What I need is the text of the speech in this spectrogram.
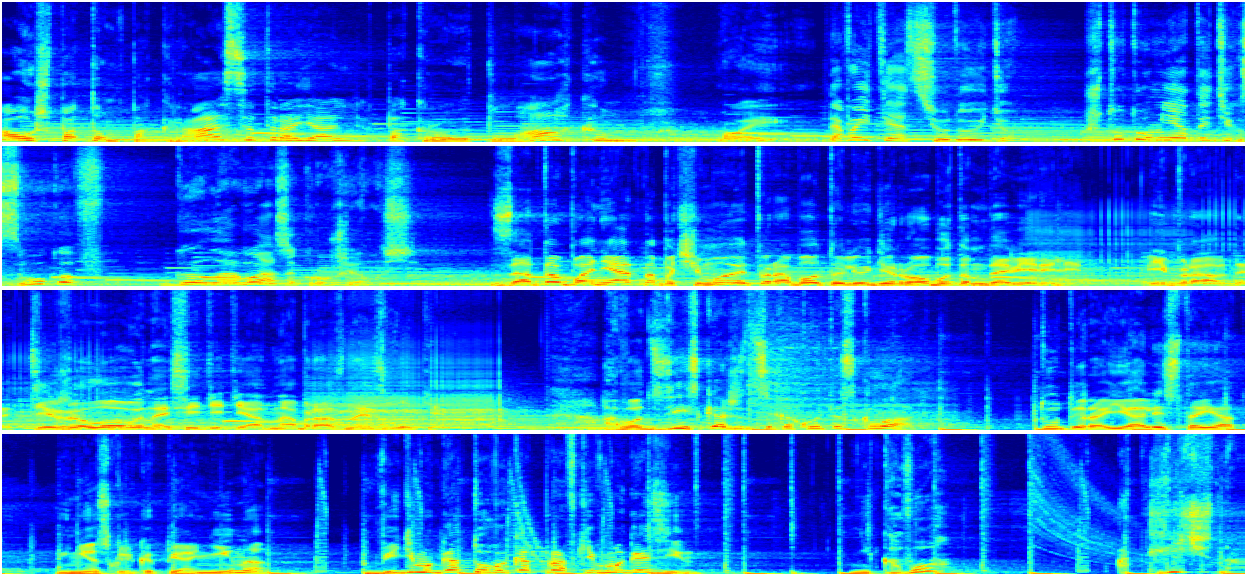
А уж потом покрасят рояль, покроют лаком. Ой, давайте отсюда уйдем. Что-то у меня от этих звуков голова закружилась. Зато понятно, почему эту работу люди роботам доверили. И правда, тяжело выносить эти однообразные звуки. А вот здесь, кажется, какой-то склад. Тут и рояли стоят, и несколько пианино. Видимо, готовы к отправке в магазин. Никого? Отлично.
